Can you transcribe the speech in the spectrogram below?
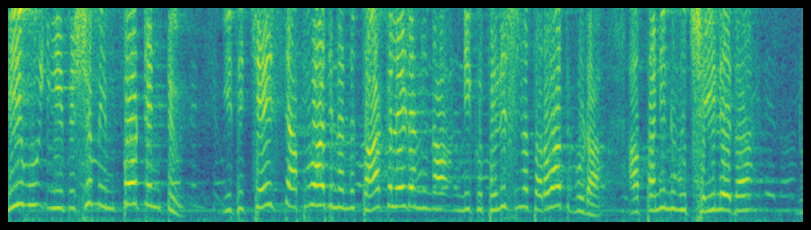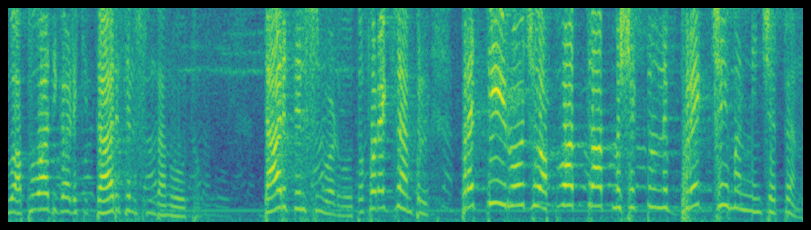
నీవు ఈ విషయం ఇంపార్టెంట్ ఇది చేస్తే అపవాది నన్ను తాకలేడని నా- నీకు తెలిసిన తర్వాత కూడా ఆ పని నువ్వు చేయలేదా? నువ్వు అపవాది గాడికి దారి తెలిసిన దాని అవుతావు దారి తెలిసిన వాడు అవుతావు ఫర్ ఎగ్జాంపుల్ ప్రతిరోజు అపవాత్రాత్మ శక్తుల్ని బ్రేక్ చేయమని నేను చెప్పాను.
